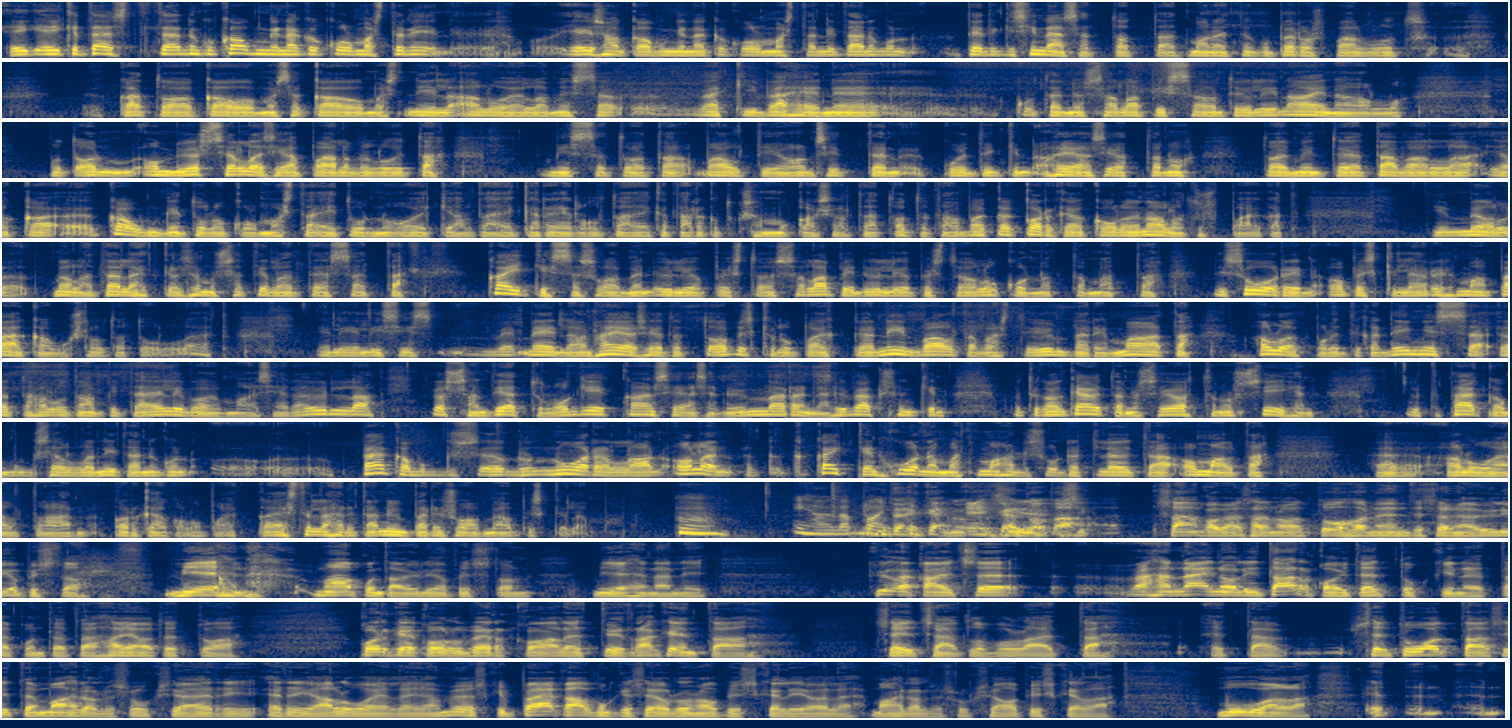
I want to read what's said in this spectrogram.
Eikä tästä tämä niin kaupungin näkökulmasta niin, ja ison kaupungin näkökulmasta, niin tämä on niin tietenkin sinänsä totta, että monet niin peruspalvelut katoaa kauemmas ja kauemmas niillä alueilla, missä väki vähenee, kuten jossain Lapissa on tyyliin aina ollut. Mutta on, on myös sellaisia palveluita, missä tuota valtio on sitten kuitenkin hajasijoittanut toimintoja tavalla, joka kaupungin tulokulmasta ei tunnu oikealta eikä reilulta eikä tarkoituksenmukaiselta. Että otetaan vaikka korkeakoulujen aloituspaikat – niin me, ollaan, me ollaan tällä hetkellä semmoisessa tilanteessa, että kaikissa Suomen yliopistoissa, Lapin yliopistoa lukunottamatta, niin suurin opiskelijaryhmä on pääkaupunkiselta tulleet. Eli, eli siis me, meillä on hajasijoitettu opiskelupaikkoja niin valtavasti ympäri maata aluepolitiikan nimissä, jotta halutaan pitää elinvoimaa siellä yllä, jossa on tietty logiikkaansa ja sen ymmärrän ja hyväksynkin, mutta joka on käytännössä johtanut siihen, että pääkaupunkiseudulla niitä niin kuin, pääkaupunkiseudun nuorella on olen, kaikkein huonommat mahdollisuudet löytää omalta alueeltaan korkeakoulupaikkaa ja sitten lähdetään ympäri Suomea opiskelemaan. Mm. Ihan hyvä pointti. Ehkä, no, ehkä tota, saanko mä sanoa tuohon entisenä yliopistomiehenä, maakuntayliopiston miehenä, niin kyllä kai se vähän näin oli tarkoitettukin, että kun tätä hajautettua korkeakouluverkkoa alettiin rakentaa 70-luvulla, että, että se tuottaa sitten mahdollisuuksia eri, eri alueille ja myöskin pääkaupunkiseudun opiskelijoille mahdollisuuksia opiskella muualla. Et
